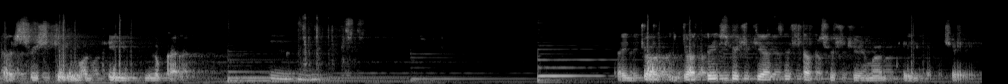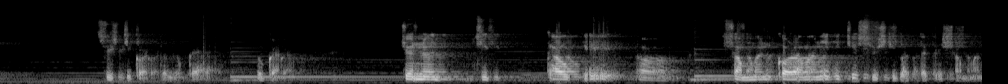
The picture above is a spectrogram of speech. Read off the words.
তার সৃষ্টির মধ্যেই লুকায়। তাই যতই সৃষ্টি আছে সব সৃষ্টির মধ্যেই হচ্ছে সৃষ্টিকর্তা লুকায় লুকানো। জন্য যে কাউকে আহ, সম্মান করা মানে হচ্ছে সৃষ্টিকর্তাকে সম্মান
